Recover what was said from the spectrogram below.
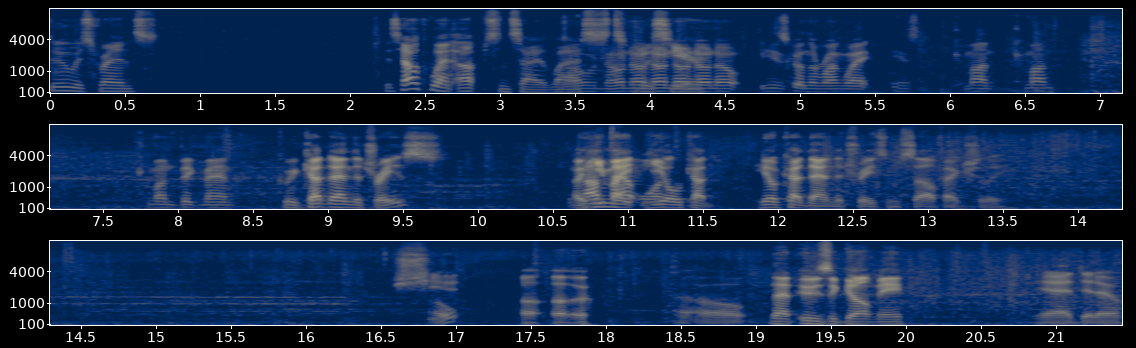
to his friends. His health went up since I last no, no, was no, no, here. no, no. He's going the wrong way. He's come on, come on, come on, big man. Can we cut down the trees? Oh, he might. one. He'll cut. He'll cut down the trees himself, actually. Shit. Uh oh. Uh oh. That Oozer got me. Yeah, ditto.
